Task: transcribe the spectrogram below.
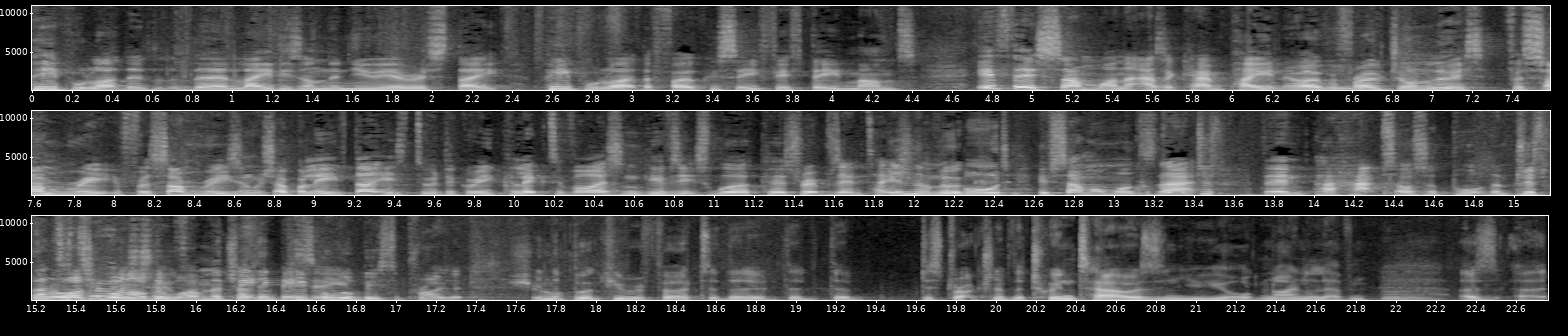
People like the, the ladies on the New Era estate. People like the Focus E15 mums. If there's someone that has a campaign to overthrow Mm. John Lewis for some, re- for some reason, which I believe that is to a degree collectivised and gives its workers representation the on the book- board, if someone wants that, Just- then perhaps I'll support them. Just But want to ask one other one, which I think busy. people will be surprised at. In the book, you refer to the, the, the destruction of the Twin Towers in New York, 9 11, Hmm. as uh,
